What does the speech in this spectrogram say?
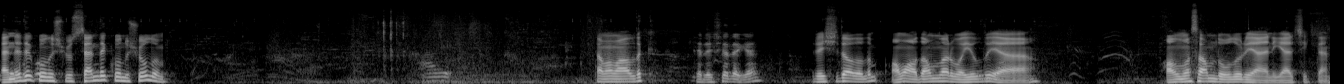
Sen ne de konuşmuyorsun? Sen de konuş oğlum. Abi Tamam aldık. Tereşe de gel. Reşid'i alalım. Ama adamlar bayıldı ya. Almasam da olur yani gerçekten.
